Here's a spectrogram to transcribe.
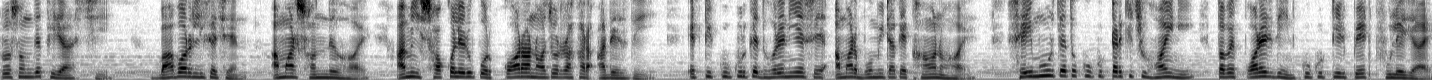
প্রসঙ্গে ফিরে আসছি। বাবর লিখেছেন, আমার সন্দেহ হয়, আমি সকলের উপর কড়া নজর রাখার আদেশ দিই। একটি কুকুরকে ধরে নিয়ে এসে আমার বমিটাকে খাওয়ানো হয়। সেই মুহূর্তে তো কুকুরটার কিছু হয়নি, তবে পরের দিন কুকুরটির পেট ফুলে যায়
